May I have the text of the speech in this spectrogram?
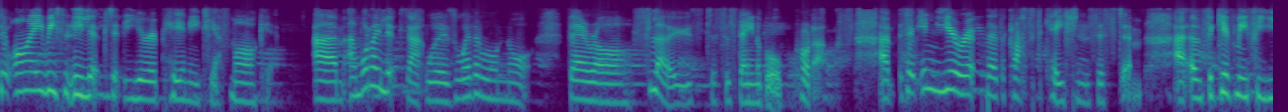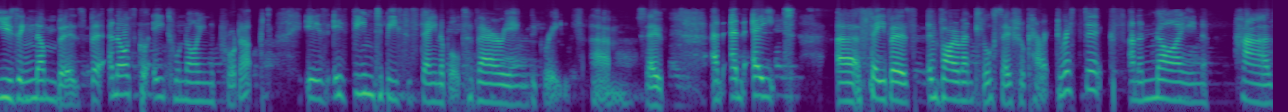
so I recently looked at the European ETF market. Um, and what I looked at was whether or not there are flows to sustainable products. Um, so in Europe, there's a classification system. Uh, and forgive me for using numbers, but an Article 8 or 9 product is, is deemed to be sustainable to varying degrees. Um, so an, an 8 uh, favours environmental or social characteristics, and a 9 has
